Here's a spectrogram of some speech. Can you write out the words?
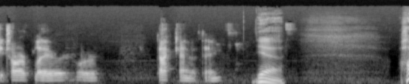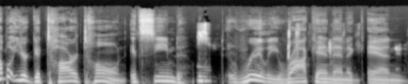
guitar player or that kind of thing. Yeah. How about your guitar tone? It seemed really rocking and and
